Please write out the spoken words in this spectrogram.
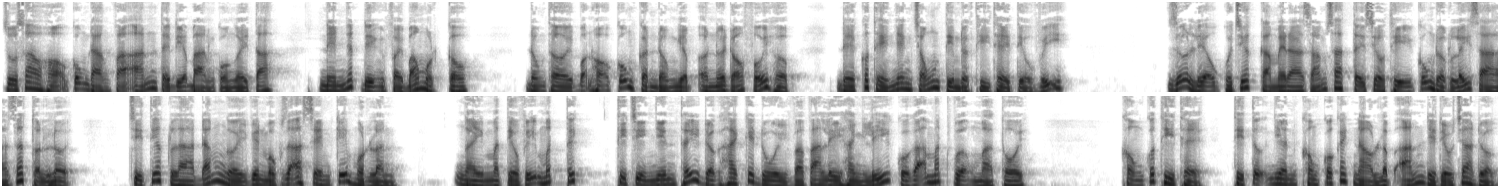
Dù sao họ cũng đang phá án tại địa bàn của người ta, nên nhất định phải báo một câu. Đồng thời, bọn họ cũng cần đồng nghiệp ở nơi đó phối hợp để có thể nhanh chóng tìm được thi thể tiểu vĩ. Dữ liệu của chiếc camera giám sát tại siêu thị cũng được lấy ra rất thuận lợi. Chỉ tiếc là đám người viên mục giã xem kỹ một lần. Ngày mà tiểu vĩ mất tích, thì chỉ nhìn thấy được hai cái đùi và vali hành lý của gã mắt vượng mà thôi. Không có thi thể, thì tự nhiên không có cách nào lập án để điều tra được.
